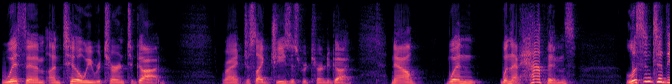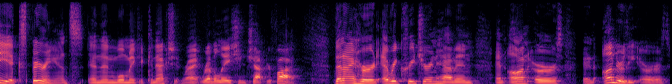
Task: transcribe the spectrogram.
with him until we return to God. Right? Just like Jesus returned to God. Now, when when that happens, listen to the experience and then we'll make a connection, right? Revelation chapter 5. Then I heard every creature in heaven and on earth and under the earth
